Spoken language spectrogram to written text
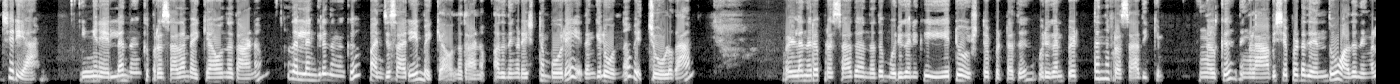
ശരിയാ? ഇങ്ങനെയെല്ലാം നിങ്ങൾക്ക് പ്രസാദം വയ്ക്കാവുന്നതാണ് അതല്ലെങ്കിൽ നിങ്ങൾക്ക് പഞ്ചസാരയും വെക്കാവുന്നതാണ്. അത് നിങ്ങളുടെ ഇഷ്ടം പോലെ ഏതെങ്കിലും ഒന്ന് വെച്ചോളുക. വെള്ളനിറ പ്രസാദം എന്നത് മുരുകനുക്ക് ഏറ്റവും ഇഷ്ടപ്പെട്ടത്. മുരുകൻ പെട്ടെന്ന് പ്രസാദിക്കും. നിങ്ങൾക്ക് നിങ്ങൾ ആവശ്യപ്പെട്ടത് എന്തോ അത് നിങ്ങൾ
